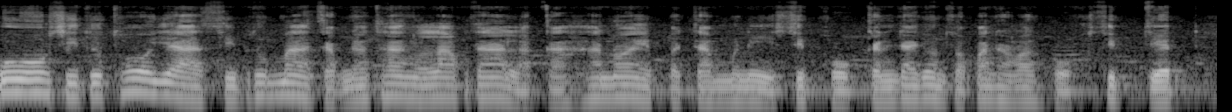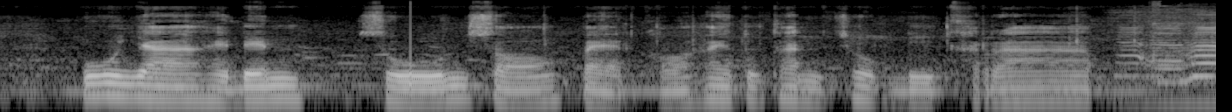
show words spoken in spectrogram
ปูสีตุโทยาสีปทุมมากับแนวทางลาบพัฒนาหลักกาห้าน้อยประจำมือนี16 กันยายน 2567 ปูยาให้เดน028 ขอให้ทุกท่านโชคดีครับ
